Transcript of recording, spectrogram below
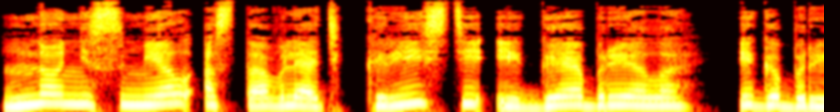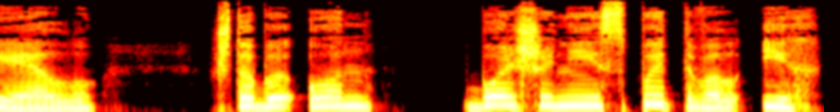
но не смел оставлять Кристи и Габриэла и Габриэллу, чтобы Он больше не испытывал их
